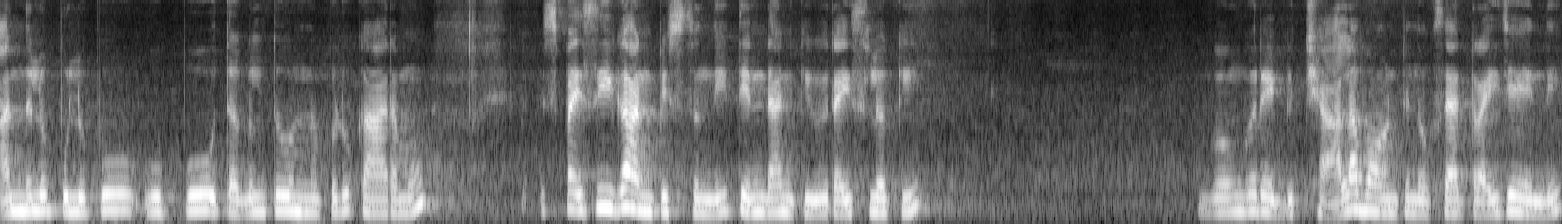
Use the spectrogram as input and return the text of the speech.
అందులో పులుపు ఉప్పు తగులుతూ ఉన్నప్పుడు కారము స్పైసీగా అనిపిస్తుంది తినడానికి రైస్లోకి. గోంగూర ఎగ్ చాలా బాగుంటుంది. ఒకసారి ట్రై చేయండి.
